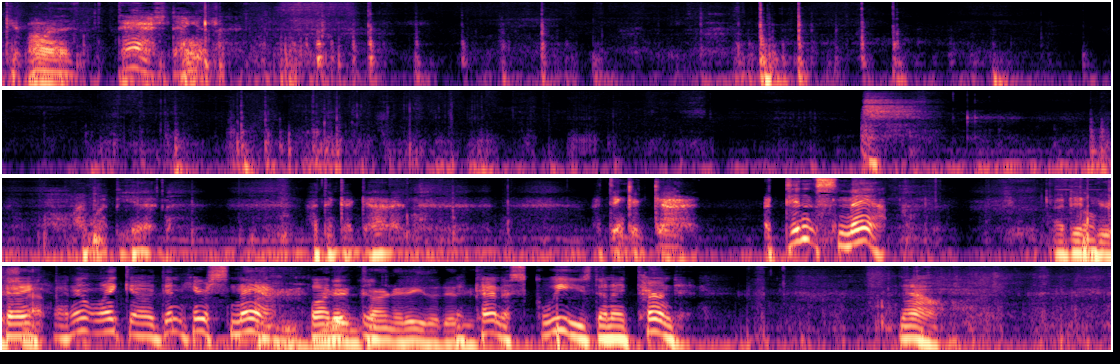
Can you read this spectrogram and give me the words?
Get on the dash, dang it. That might be it. I think I got it. I think I got it. I didn't snap. I didn't hear snap. Okay, I didn't like. I didn't hear snap, but You didn't turn it either, did it you? kind of squeezed and I turned it. Now,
